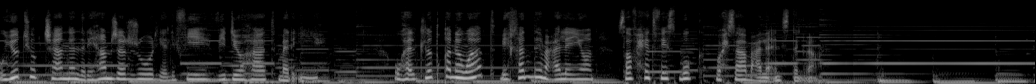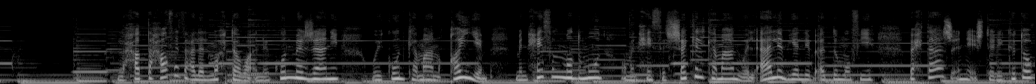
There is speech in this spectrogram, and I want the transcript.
ويوتيوب channel ريهام جرجور يلي فيه فيديوهات مرئية. وهالثلاث قنوات بيخدم عليهم صفحة فيسبوك وحساب على إنستغرام. لحتى حافظ على المحتوى إنه يكون مجاني ويكون كمان قيم من حيث المضمون ومن حيث الشكل كمان والقالب يلي بقدمه فيه بحتاج إني أشتري كتب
